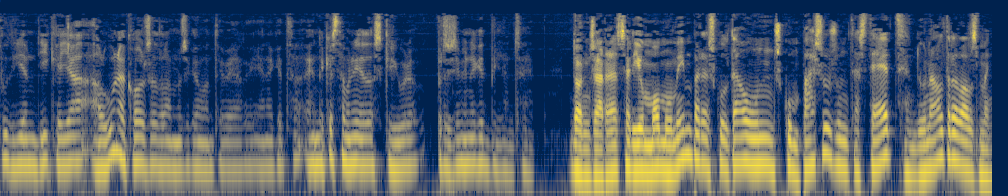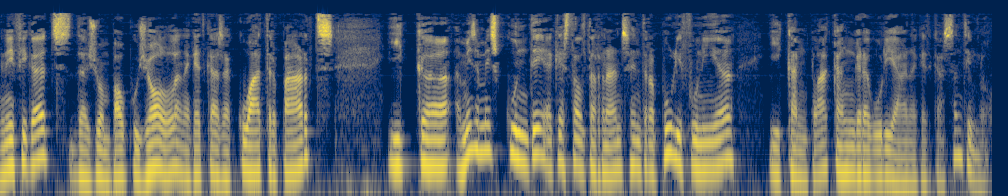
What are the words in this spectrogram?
podríem dir que hi ha alguna cosa de la música de Monteverdi en, aquest, en aquesta manera d'escriure precisament aquest villancet. Doncs ara seria un bon moment per escoltar uns compassos, un tastet d'un altre dels magnífics de Joan Pau Pujol, en aquest cas a quatre parts, i que, a més a més, conté aquesta alternança entre polifonia i cant pla, cant gregorià, en aquest cas. Sentim-lo.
